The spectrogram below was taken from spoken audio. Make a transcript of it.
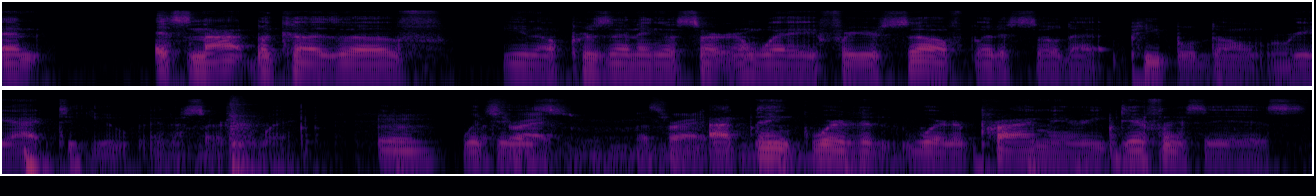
and it's not because of you know presenting a certain way for yourself, but it's so that people don't react to you in a certain way, Mm. which that's is right that's right I think where the where the primary difference is,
